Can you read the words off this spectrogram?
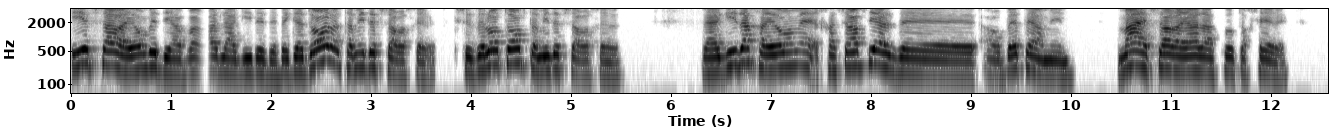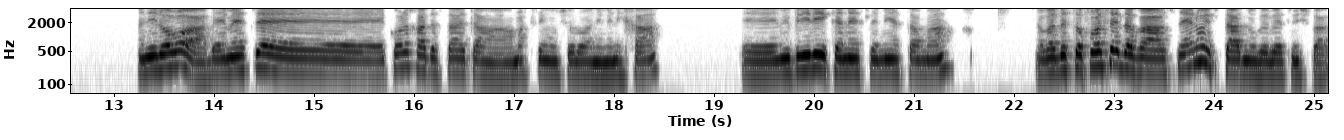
אי אפשר היום בדיעבד להגיד את זה. בגדול, תמיד אפשר אחרת. כשזה לא טוב, תמיד אפשר אחרת. להגיד לך היום, חשבתי על זה הרבה פעמים. מה אפשר היה לעשות אחרת? אני לא רואה, באמת אה, כל אחד עשה את המקסימום שלו, אני מניחה, אה, מבלי להיכנס למי עשה מה, אבל בסופו של דבר שנינו הפסדנו בבית משפט.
